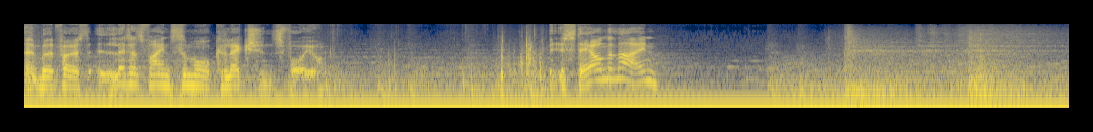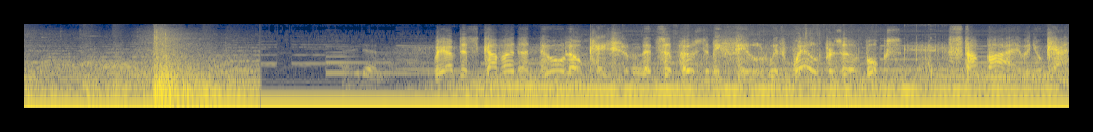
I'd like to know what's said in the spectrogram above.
Uh, but first, let us find some more collections for you. Stay on the line. Have discovered a new location that's supposed to be filled with well-preserved books. Stop by when you can.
